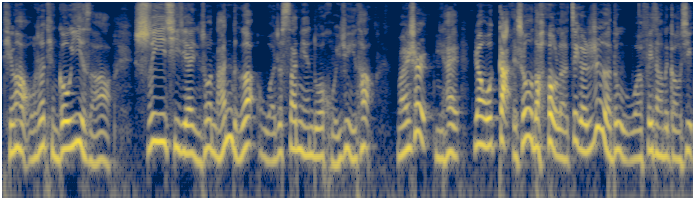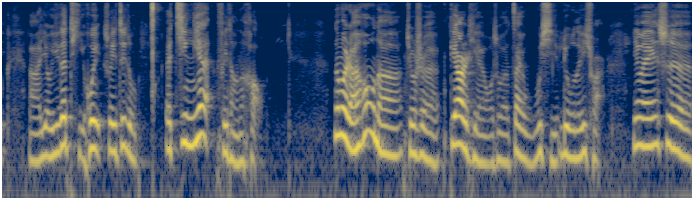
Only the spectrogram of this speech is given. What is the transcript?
挺好。我说挺够意思啊。十一期间，你说难得我这三年多回去一趟，完事儿你还让我感受到了这个热度，我非常的高兴啊，有一个体会，所以这种呃经验非常的好。那么然后呢，就是第二天，我说在无锡溜达一圈儿。因为是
